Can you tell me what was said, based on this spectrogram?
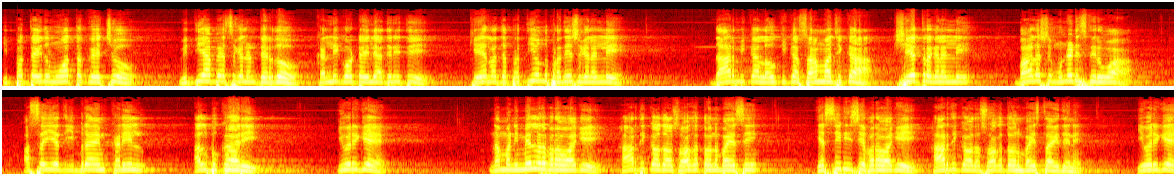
ಇಪ್ಪತ್ತೈದು, ಮೂವತ್ತಕ್ಕೂ ಹೆಚ್ಚು ವಿದ್ಯಾಭ್ಯಾಸಗಳನ್ನು ತೆರೆದು ಕಲ್ಲಿಕೋಟೆಯಲ್ಲಿ ಅದೇ ರೀತಿ ಕೇರಳದ ಪ್ರತಿಯೊಂದು ಪ್ರದೇಶಗಳಲ್ಲಿ ಧಾರ್ಮಿಕ, ಲೌಕಿಕ, ಸಾಮಾಜಿಕ ಕ್ಷೇತ್ರಗಳಲ್ಲಿ ಬಹಳಷ್ಟು ಮುನ್ನಡೆಸುತ್ತಿರುವ ಅಸಯ್ಯದ್ ಇಬ್ರಾಹಿಂ ಖಲೀಲ್ ಅಲ್ ಬುಖಾರಿ ಇವರಿಗೆ ನಮ್ಮ ನಿಮ್ಮೆಲ್ಲರ ಪರವಾಗಿ ಹಾರ್ದಿಕವಾದ ಸ್ವಾಗತವನ್ನು ಬಯಸಿ ಎಸ್ ಸಿ ಡಿ ಸಿ ಪರವಾಗಿ ಹಾರ್ದಿಕವಾದ ಸ್ವಾಗತವನ್ನು ಬಯಸ್ತಾ ಇದ್ದೇನೆ. ಇವರಿಗೆ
